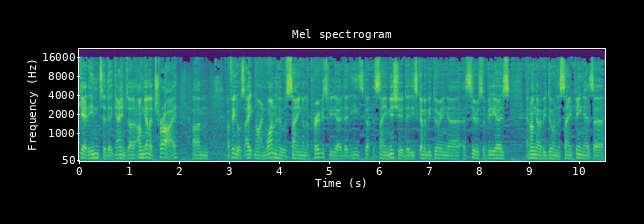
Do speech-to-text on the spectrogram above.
get into their games. I, I'm going to try. Um, I think it was 891 who was saying on a previous video that he's got the same issue, that he's going to be doing a, a series of videos, and I'm going to be doing the same thing as a,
